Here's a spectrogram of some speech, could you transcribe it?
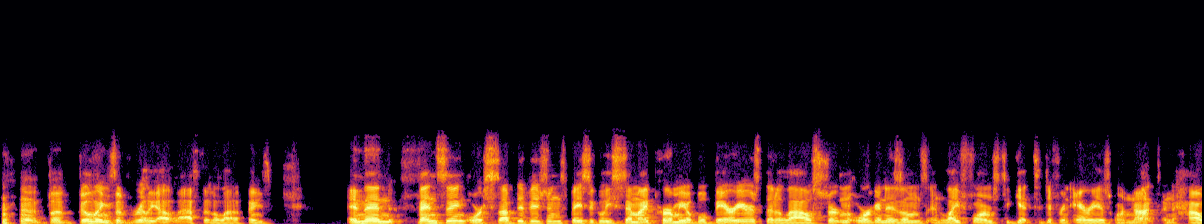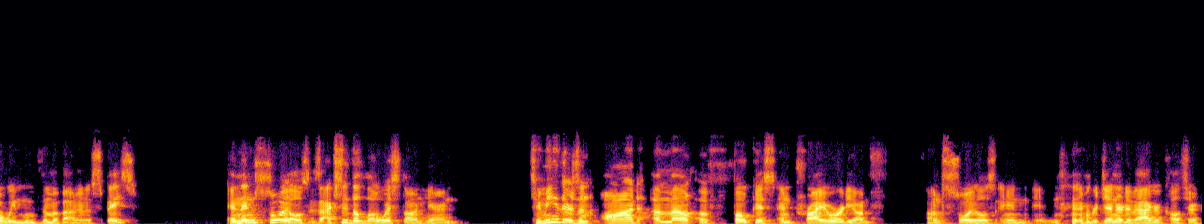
the buildings have really outlasted a lot of things. And then fencing or subdivisions, basically semi permeable barriers that allow certain organisms and life forms to get to different areas or not, and how we move them about in a space. And then soils is actually the lowest on here. And to me, there's an odd amount of focus and priority on on soils in, in regenerative agriculture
